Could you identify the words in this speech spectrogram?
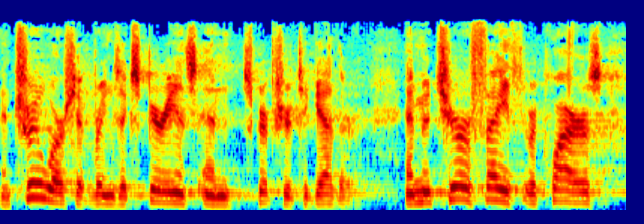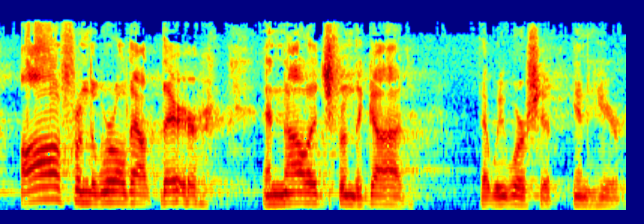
And true worship brings experience and Scripture together. And mature faith requires awe from the world out there and knowledge from the God that we worship in here.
